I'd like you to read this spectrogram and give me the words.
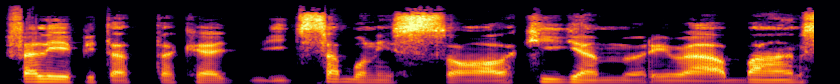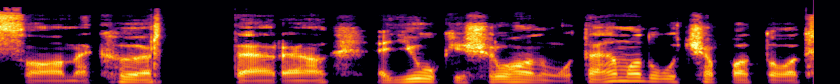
felépítettek egy így Sabonisszal, Keegan Murray-vel, Barnes-szal, meg Hurt terrel egy jó kis rohanó támadó csapatot,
